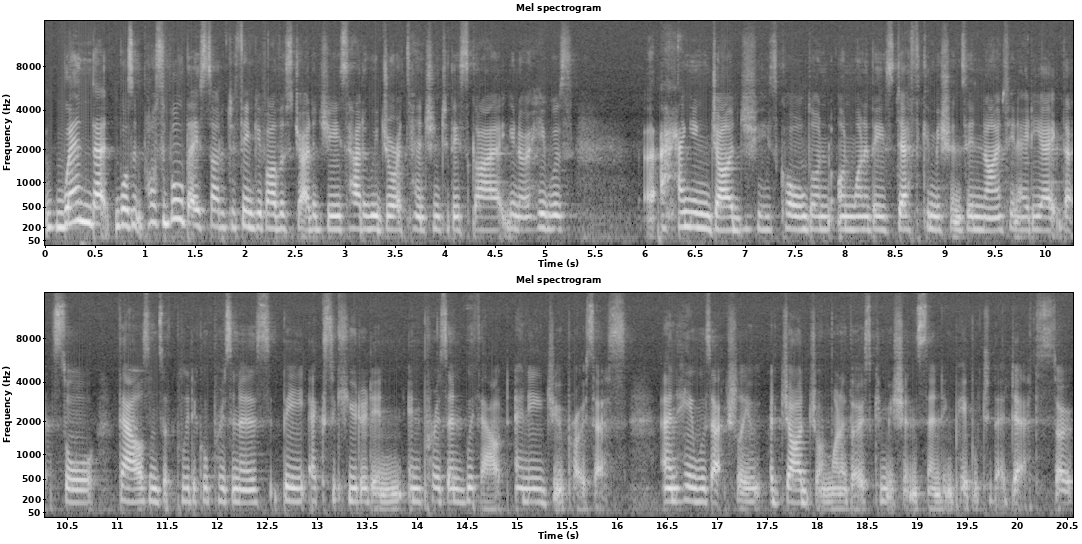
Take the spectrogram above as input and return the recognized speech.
when that wasn't possible, they started to think of other strategies. How do we draw attention to this guy? You know, he was a hanging judge. He's called on, on one of these death commissions in 1988 that saw thousands of political prisoners be executed in, in prison without any due process. And he was actually a judge on one of those commissions, sending people to their deaths. So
